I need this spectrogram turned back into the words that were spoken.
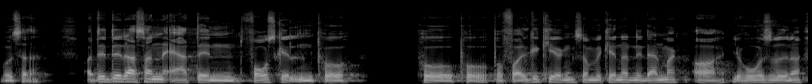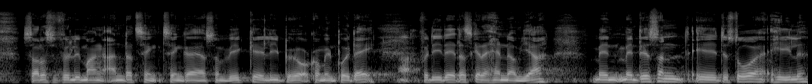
Modtaget. Og det er det, der sådan er den forskellen på på, på, på folkekirken, som vi kender den i Danmark, og Jehovas vidner, så er der selvfølgelig mange andre ting, tænker jeg, som vi ikke øh, lige behøver at komme ind på i dag, ja. fordi i dag der skal det handle om jer. Men, men det er sådan øh, det store hele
